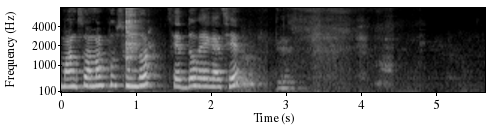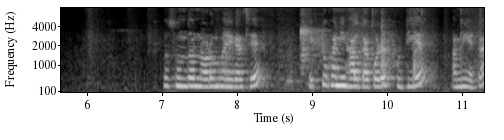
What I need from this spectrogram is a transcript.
মাংস আমার খুব সুন্দর, সেদ্ধ হয়ে গেছে। খুব সুন্দর নরম হয়ে গেছে। একটুখানি হালকা করে ফুটিয়ে আমি এটা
